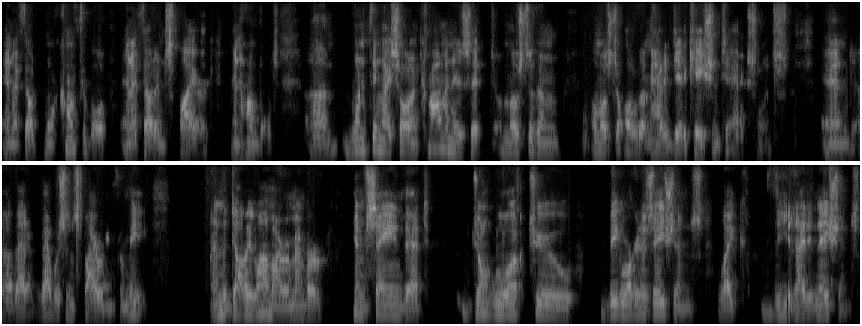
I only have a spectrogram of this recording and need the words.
and I felt more comfortable, and I felt inspired and humbled. Um, one thing I saw in common is that most of them, almost all of them, had a dedication to excellence, and uh, that that was inspiring for me. And the Dalai Lama, I remember him saying that don't look to big organizations like the United Nations,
